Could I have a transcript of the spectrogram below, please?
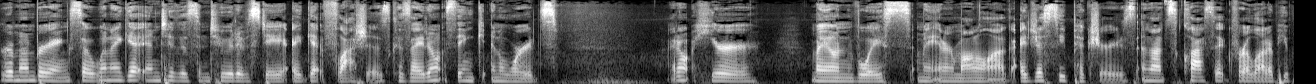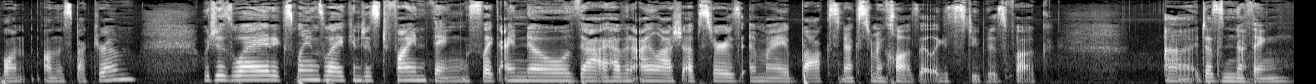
remembering, so when I get into this intuitive state, I get flashes because I don't think in words. I don't hear my own voice, my inner monologue. I just see pictures. And that's classic for a lot of people on, on the spectrum which is why it explains why I can just find things. Like I know that I have an eyelash upstairs in my box next to my closet. Like it's stupid as fuck. Uh, it does nothing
